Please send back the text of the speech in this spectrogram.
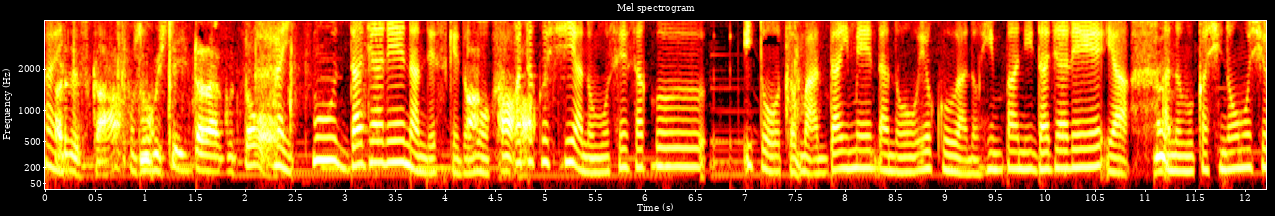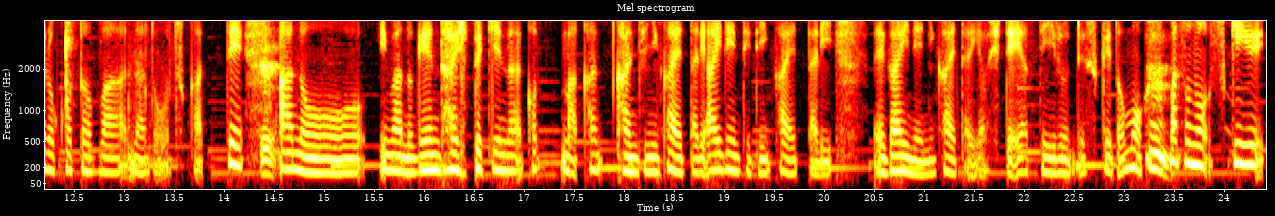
あれですか？補足していただくと。はい。もうダジャレなんですけども私あのもう制作意図と、まあ、題名あのよくあの頻繁にダジャレや、うん、あの昔の面白い言葉などを使って、ええ、あの今の現代的なこ、まあ、漢字に変えたりアイデンティティに変えたり概念に変えたりをしてやっているんですけども、うん、まあ、その好き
